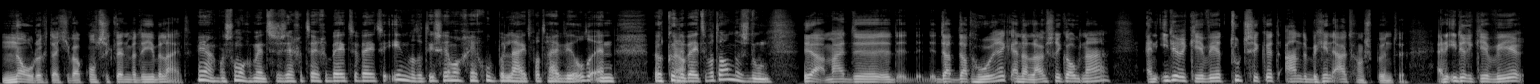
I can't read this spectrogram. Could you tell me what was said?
nodig dat je wel consequent bent in je beleid. Ja, maar sommige mensen zeggen tegen beter weten in... want het is helemaal geen goed beleid wat hij wilde... en we kunnen Ja. beter wat anders doen. Ja, maar de, de- dat, dat hoor ik en daar luister ik ook naar. En iedere keer weer toets ik het aan de begin-uitgangspunten. En iedere keer weer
